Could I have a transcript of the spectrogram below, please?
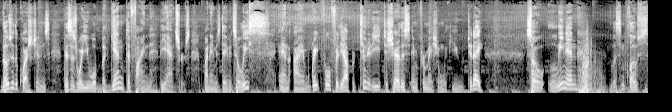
Those are the questions. This is where you will begin to find the answers. My name is David Solis, and I am grateful for the opportunity to share this information with you today. So lean in, listen close,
